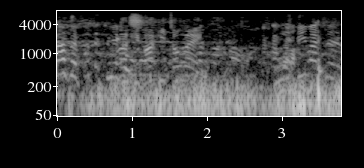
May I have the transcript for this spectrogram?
Naprawdę, po co tu jego hibaki, co lej? Nie piwa, czy...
